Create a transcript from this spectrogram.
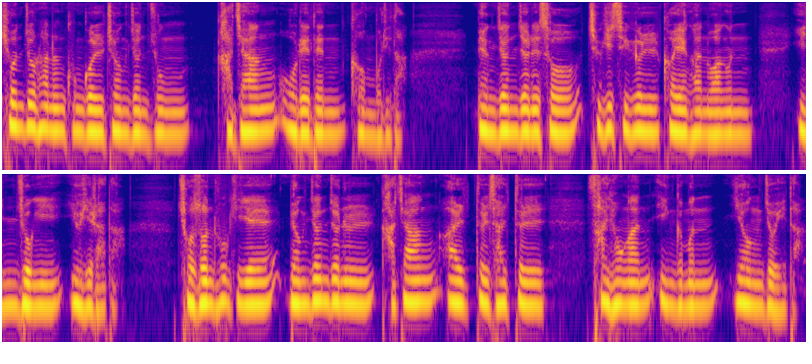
현존하는 궁궐 정전 중 가장 오래된 건물이다. 명전전에서 즉위식을 거행한 왕은 인종이 유일하다. 조선 후기에 명전전을 가장 알뜰살뜰 사용한 임금은 영조이다.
